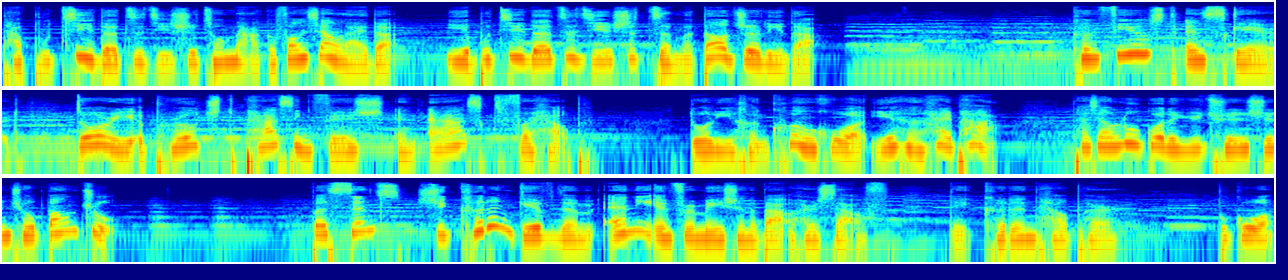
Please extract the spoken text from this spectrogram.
她不记得自己是从哪个方向来的，也不记得自己是怎么到这里的。Confused and scared, Dory approached passing fish and asked for help. 多莉很困惑，也很害怕。她向路过的鱼群寻求帮助。But since she couldn't give them any information about herself, they couldn't help her. 不过，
